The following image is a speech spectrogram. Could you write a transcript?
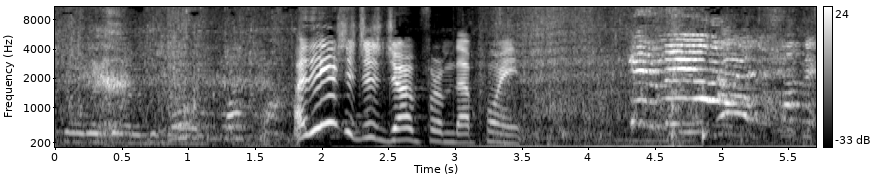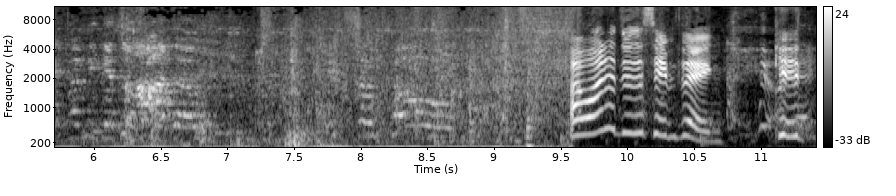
I think I should just jump from that point. Stop it. Let me get some hot dog. It's so cold. I want to do the same thing. Okay.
